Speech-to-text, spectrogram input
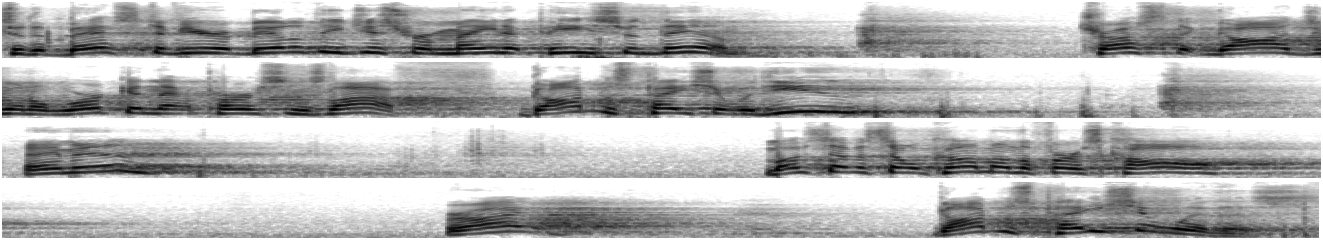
To the best of your ability, just remain at peace with them. Trust that God's going to work in that person's life. God was patient with you. Amen? Most of us don't come on the first call. Right? God was patient with us.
